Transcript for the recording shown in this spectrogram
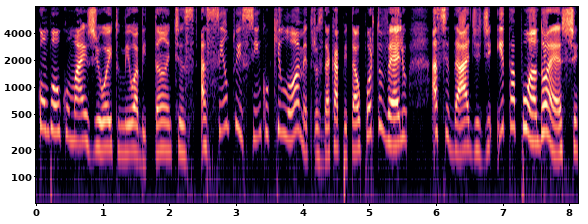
Com pouco mais de 8 mil habitantes, a 105 quilômetros da capital Porto Velho, a cidade de Itapuã do Oeste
